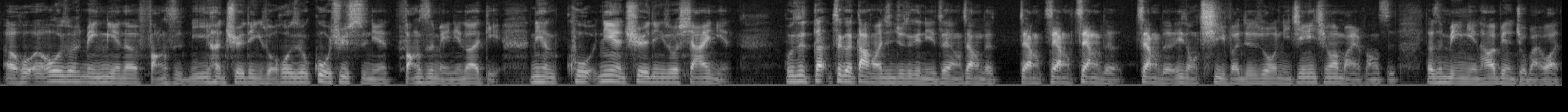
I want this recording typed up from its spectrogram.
呃，或或者说明年的房子，你很确定说，或者说过去十年房子每年都在跌，你很确你很确定说下一年。或是大这个大环境就是给你这样这样的这样这样这样的这样的一种气氛，就是说你今天一千万买的房子，但是明年它会变成九百万，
